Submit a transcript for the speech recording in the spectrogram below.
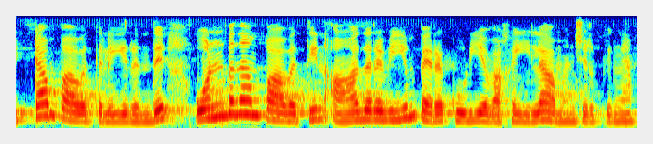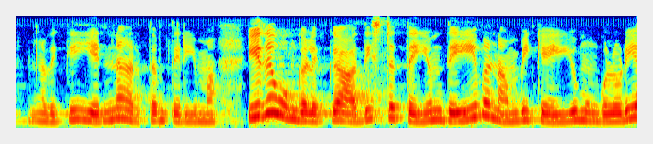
எட்டாம் பாவத்தில் இருந்து ஒன்பதாம் பாவத்தின் ஆதரவையும் பெறக்கூடிய வகையில் அமைஞ்சிருக்குங்க. அதுக்கு என்ன அர்த்தம் தெரியுமா? இது உங்களுக்கு அதிர்ஷ்டத்தையும் தெய்வ நம்பிக்கையையும் உங்களுடைய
